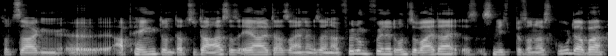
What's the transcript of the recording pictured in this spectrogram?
sozusagen äh, abhängt und dazu da ist, dass er halt da seine, seine Erfüllung findet und so weiter. Das ist nicht besonders gut, aber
